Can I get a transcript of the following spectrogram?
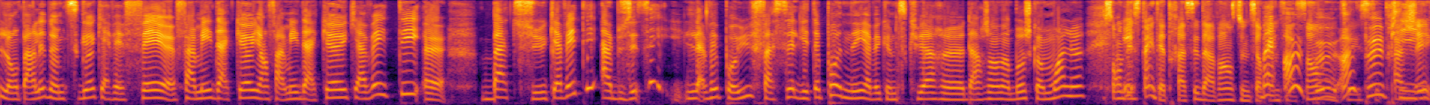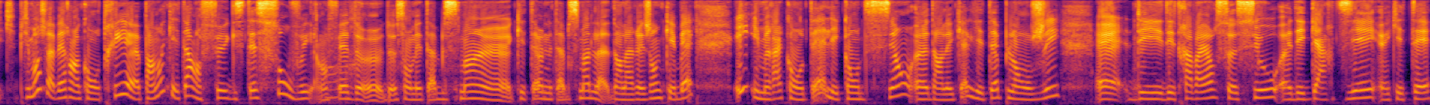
Là. On parlait d'un petit gars qui avait fait euh, famille d'accueil en famille d'accueil, qui avait été euh, battu, qui avait été abusé. Tu sais, il l'avait pas eu facile. Il était pas né avec une petite cuillère euh, d'argent dans la bouche comme moi là. Son Et- destin était tracé d'avance d'une certaine ben, façon. un peu, un peu. Puis, tragique. puis moi, je l'avais rencontré pendant qu'il était en fugue. Il s'était sauvé, en fait, de, de son établissement, qui était un établissement de la- dans la région de Québec. Et il me racontait les conditions dans lesquelles il était plongé, des, des travailleurs sociaux, des gardiens qui étaient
